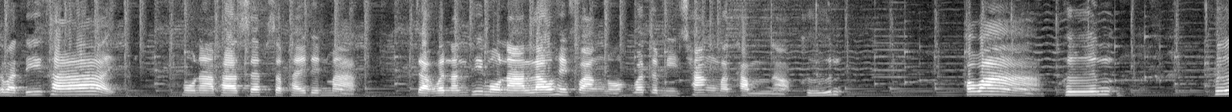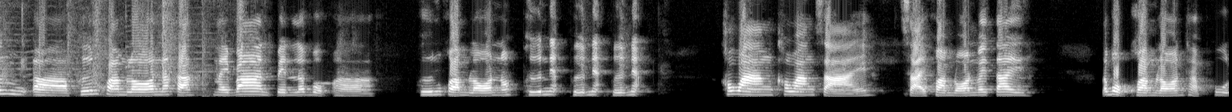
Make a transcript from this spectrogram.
สวัสดีค่ะ โมนาพาแซบสไปเดนมาร์กจากวันนั้นที่โมนาเล่าให้ฟังเนาะว่าจะมีช่างมาทำอะพื้น เพราะว่าพื้นพื้นอ่าพื้นความร้อนนะคะ ในบ้านเป็นระบบอ่าพื้นความร้อนเนาะพื้นเนี่ยพื้นเนี่ยพื้นเนี่ยเขาวางเขาวางสายสายความร้อนไว้ใต้ ระบบความร้อนค่ะ พูด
